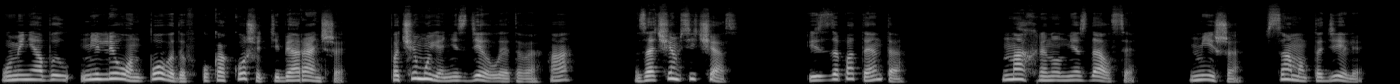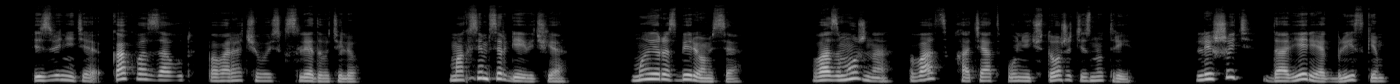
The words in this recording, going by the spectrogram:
У меня был миллион поводов укокошить тебя раньше. Почему я не сделал этого, а? Зачем сейчас? Из-за патента. Нахрен он мне сдался? Миша, в самом-то деле. Извините, как вас зовут? Поворачиваюсь к следователю. Максим Сергеевич я. Мы разберемся. Возможно, вас хотят уничтожить изнутри. Лишить доверия к близким,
